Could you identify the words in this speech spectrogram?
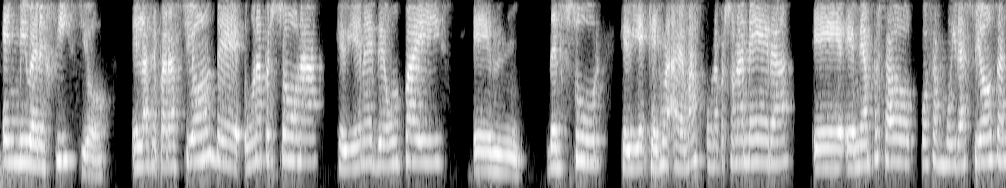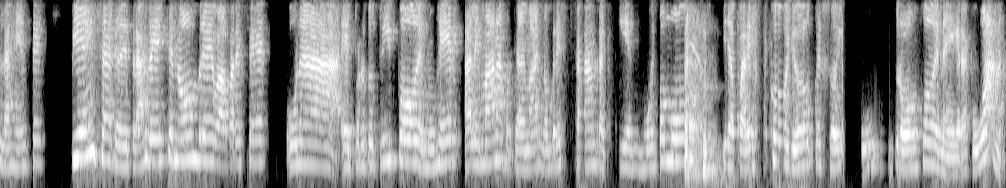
en mi beneficio, en la reparación de una persona que viene de un país em, del sur, que, que es además una persona negra. me han pasado cosas muy graciosas, la gente piensa que detrás de este nombre va a aparecer una, el prototipo de mujer alemana, porque además el nombre es Sandra aquí es muy común, y aparezco yo que soy un tronco de negra cubana.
